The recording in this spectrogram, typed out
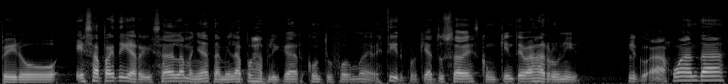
pero esa práctica de revisar de la mañana también la puedes aplicar con tu forma de vestir, porque ya tú sabes con quién te vas a reunir. ¿Me explico? Ah, Juanda,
